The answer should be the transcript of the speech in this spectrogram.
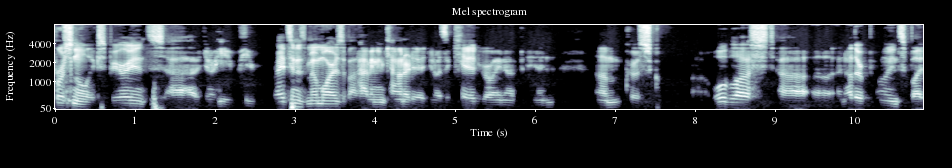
personal experience. Uh, you know, he, he writes in his memoirs about having encountered it, you know, as a kid growing up in um, Kursk Oblast uh, uh, and other points, but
